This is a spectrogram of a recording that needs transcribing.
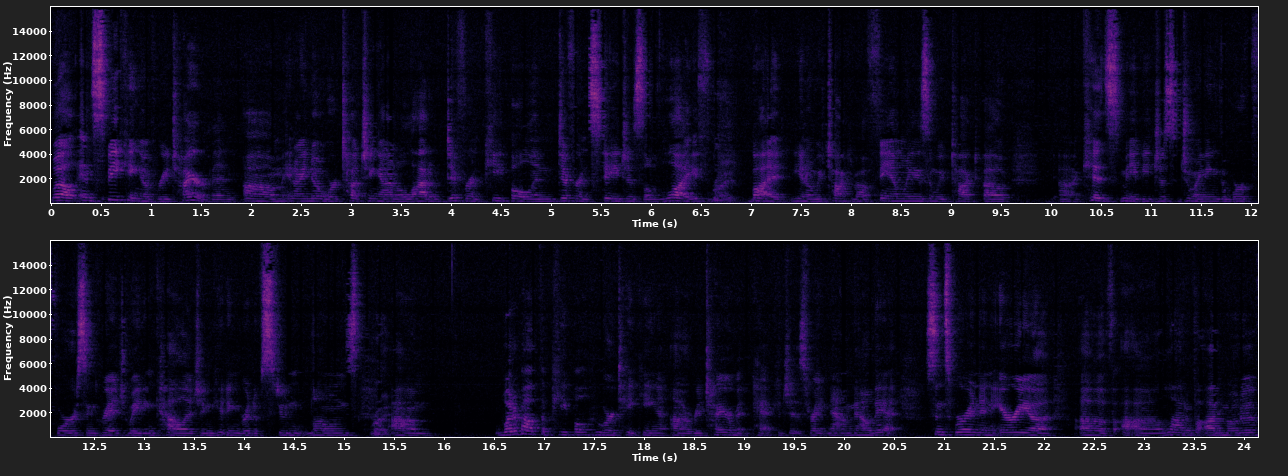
Well, and speaking of retirement, um, and I know we're touching on a lot of different people in different stages of life, right but you know we've talked about families and we've talked about uh, kids maybe just joining the workforce and graduating college and getting rid of student loans. right Um, what about the people who are taking uh, retirement packages right now? Now that since we're in an area of uh, a lot of automotive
